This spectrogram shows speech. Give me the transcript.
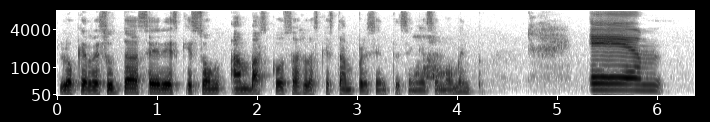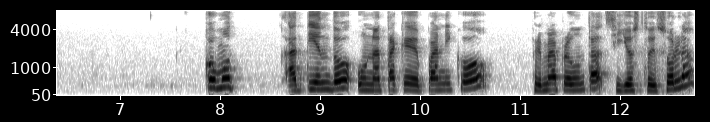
lo que resulta ser es que son ambas cosas las que están presentes en ese momento. Eh, ¿Cómo atiendo un ataque de pánico? Primera pregunta, si yo estoy sola,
